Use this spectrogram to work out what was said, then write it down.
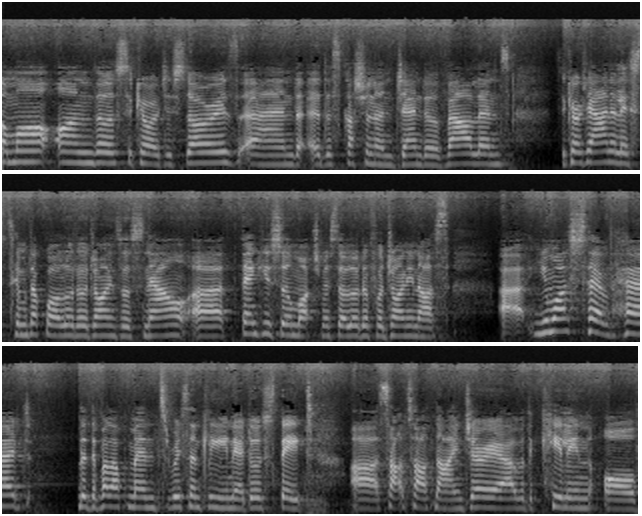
For more on those security stories and a discussion on gender violence, security analyst Temitope Olodo joins us now. Uh, thank you so much, Mr. Olodo, for joining us. Uh, you must have heard the developments recently in Edo State, uh, South South Nigeria, with the killing of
